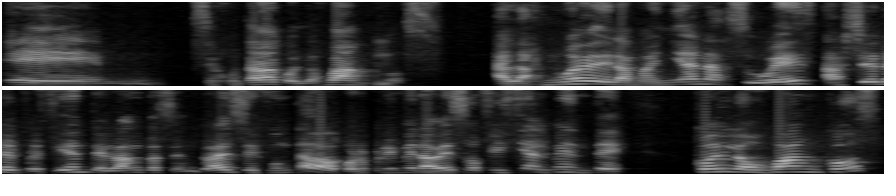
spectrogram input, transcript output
eh, se juntaba con los bancos. A las 9 de la mañana, a su vez, ayer el presidente del Banco Central se juntaba por primera vez oficialmente con los bancos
